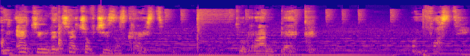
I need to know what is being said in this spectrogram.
i'm urging the church of jesus christ to run back on fasting.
